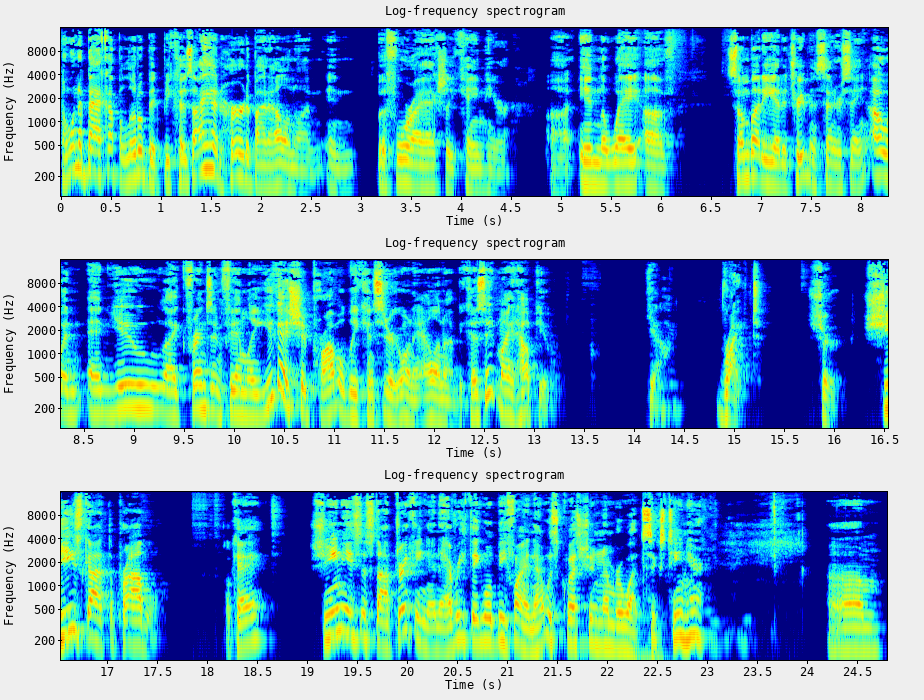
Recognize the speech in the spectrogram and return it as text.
I want to back up a little bit because I had heard about Al-Anon in before I actually came here, uh, in the way of somebody at a treatment center saying, "Oh, and and you like friends and family, you guys should probably consider going to Al-Anon because it might help you." Yeah. Right. Sure. She's got the problem. Okay. She needs to stop drinking and everything will be fine. That was question number what? 16 here? Um,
